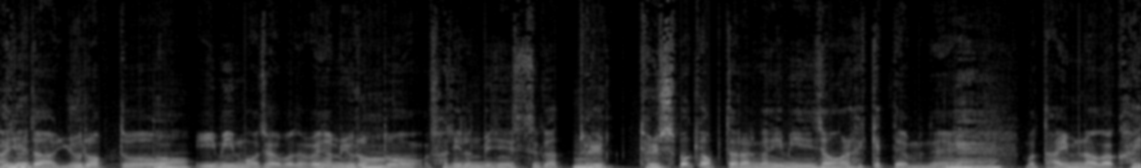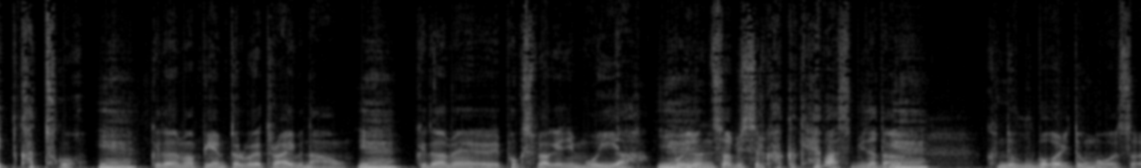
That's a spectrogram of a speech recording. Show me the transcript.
아닙니다. 유럽도 또. 이미 뭐 제가 보다 왜냐하면 유럽도 어. 사실 이런 비즈니스가 될, 음. 될 수밖에 없다라는 건 이미 인정을 했기 때문에 예. 뭐 다임러가 카이, 카투고, 예. 그다음에 뭐 BMW가 드라이브 나우, 예. 그다음에 폭스바겐이 모이야, 예. 뭐 이런 서비스를 각각 해봤습니다. 다. 예. 근데 우버가 1등 먹었어요.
